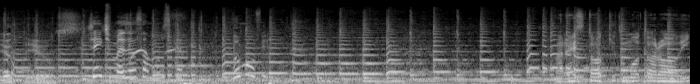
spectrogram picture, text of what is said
Meu Deus. Gente, mas essa música. Vamos ouvir. parece toque do Motorola, hein?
